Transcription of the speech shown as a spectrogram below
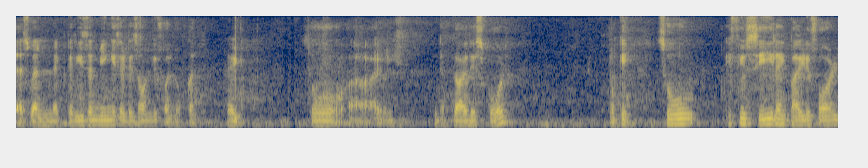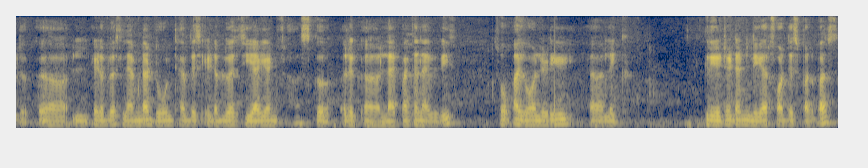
as well. Like the reason being is it is only for local right so uh, I will deploy this code. Okay. So if you see like by default uh, AWS Lambda don't have this AWS GI and Flask uh, uh, Python libraries. So I already uh, like created a layer for this purpose.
